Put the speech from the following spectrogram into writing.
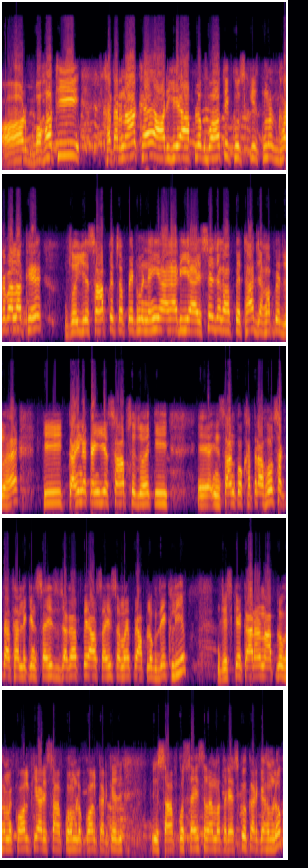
और बहुत ही खतरनाक है और ये आप लोग बहुत ही खुशकिस्मत घर वाला थे जो ये सांप के चपेट में नहीं आया और ये ऐसे जगह पे था जहाँ पे जो है कि कहीं ना कहीं ये सांप से जो है कि इंसान को खतरा हो सकता था, लेकिन सही जगह पे और सही समय पे आप लोग देख लिए, जिसके कारण आप लोग हमें कॉल किया और इस सांप को हम लोग कॉल करके, इस सांप को सही सलामत रेस्क्यू करके हम लोग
